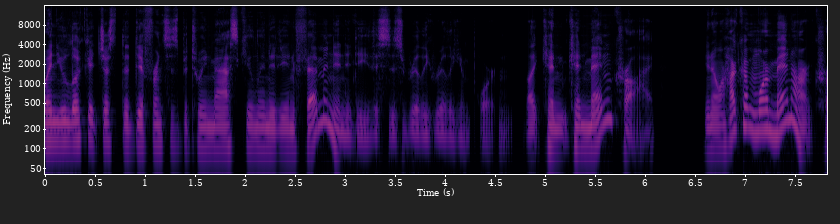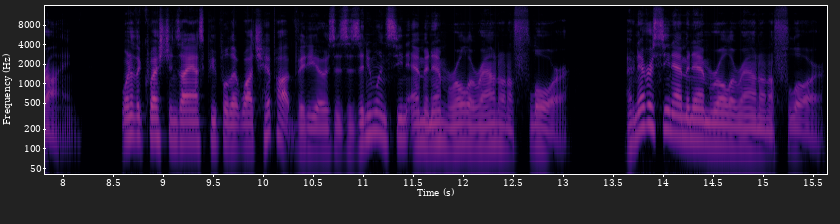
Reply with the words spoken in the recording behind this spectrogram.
when you look at just the differences between masculinity and femininity, this is really, really important. Like, can can men cry? You know, how come more men aren't crying? One of the questions I ask people that watch hip hop videos is, has anyone seen Eminem roll around on a floor? I've never seen Eminem roll around on a floor.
